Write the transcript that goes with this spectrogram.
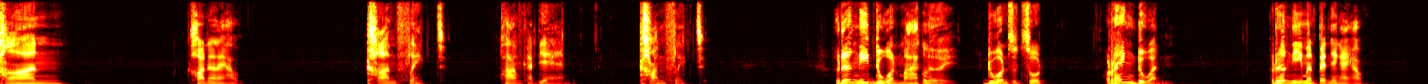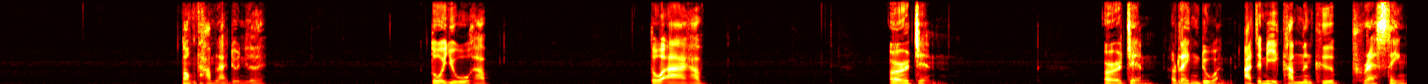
con con อะไรครับ conflict ความขัดแย้ง conflict เรื่องนี้ด่วนมากเลย ด่วนสุดๆ เร่งด่วน เรื่องนี้มันเป็นยังไงครับ ต้องทำแล้วเดี๋ยวนี้เลย ตัว U ครับ ตัว R ครับ urgent urgent เร่งด่วน อาจจะมีอีกคำหนึ่งคือ pressing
